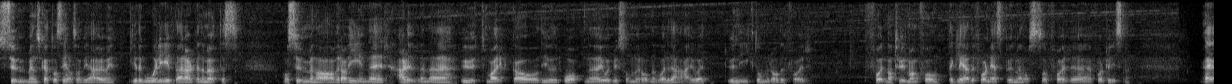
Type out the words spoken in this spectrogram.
summen, skal jeg til å si altså Vi er jo i det gode liv, der elvene møtes. Og summen av raviner, elvene, utmarka og de åpne jordbruksområdene våre, det er jo et unikt område for, for naturmangfold, til glede for Nesbyen, men også for, uh, for turisme. Jeg,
